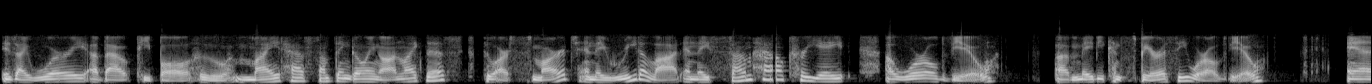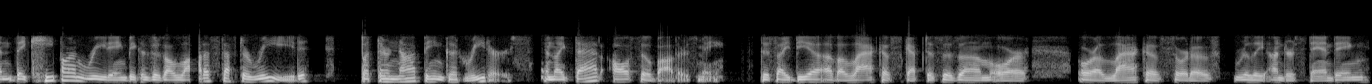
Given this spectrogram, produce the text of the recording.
is I worry about people who might have something going on like this, who are smart and they read a lot and they somehow create a worldview, uh, maybe conspiracy worldview, and they keep on reading because there's a lot of stuff to read but they're not being good readers. And like that also bothers me. This idea of a lack of skepticism or or a lack of sort of really understanding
